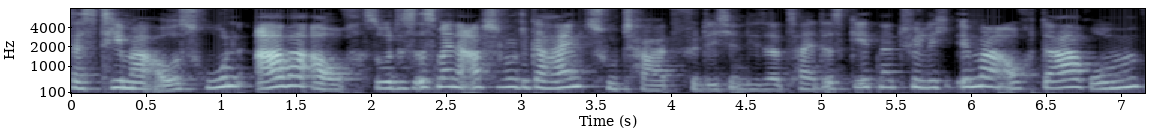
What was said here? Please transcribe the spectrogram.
das Thema Ausruhen, aber auch, so, das ist meine absolute Geheimzutat für dich in dieser Zeit. Es geht natürlich immer auch darum,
